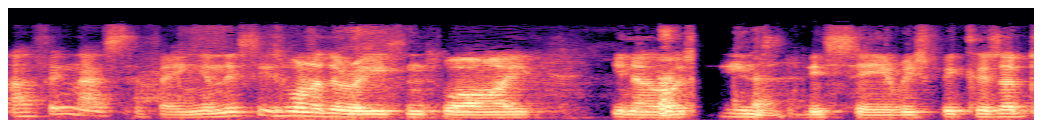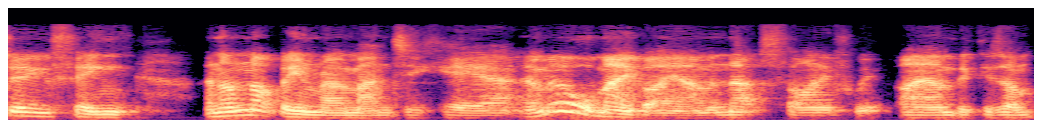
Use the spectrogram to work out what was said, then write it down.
I think that's the thing, and this is one of the reasons why you know I was into this series because I do think, and I'm not being romantic here, and or maybe I am, and that's fine if we, I am because I'm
